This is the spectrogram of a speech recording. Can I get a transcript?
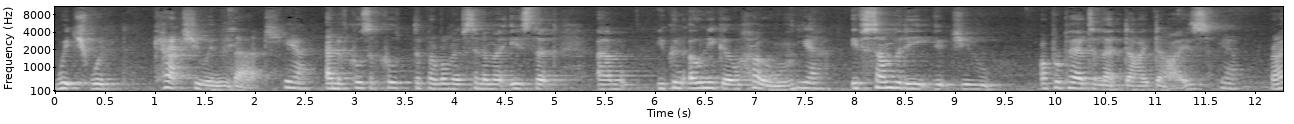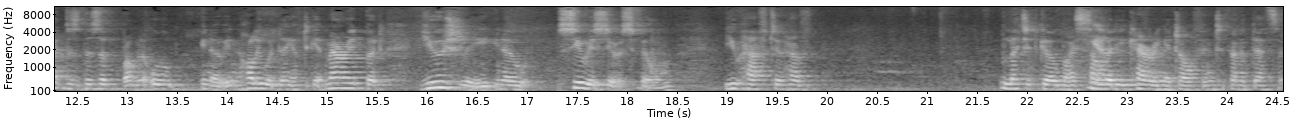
which would catch you in that. Yeah. And of course, of course, the problem of cinema is that um, you can only go home yeah. if somebody that you are prepared to let die dies. Yeah. Right? There's, there's a problem. All you know, in Hollywood they have to get married, but usually, you know, serious, serious film you have to have let it go by somebody yeah. carrying it off into kind of death.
